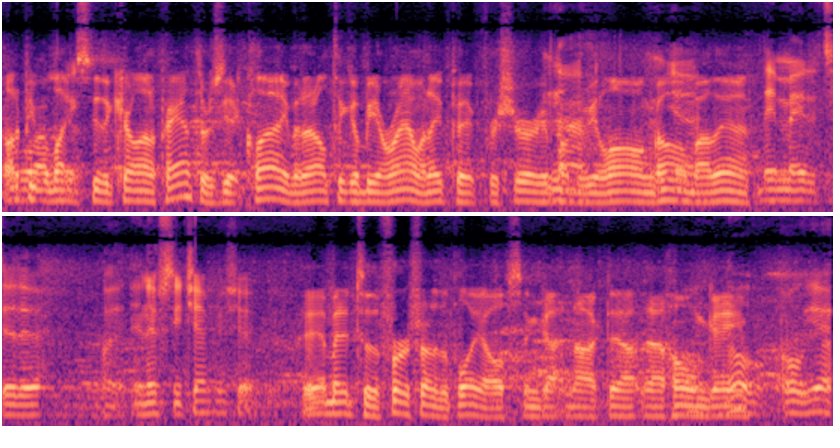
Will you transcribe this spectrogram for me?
A lot of people like to see the Carolina Panthers get Clowney, but I don't think he'll be around when they pick for sure. He'll Nah. probably be long gone Yeah. by then. They made it to the what, NFC Championship. Yeah, made it to the first round of the playoffs and got knocked out that home game. Oh, oh yeah.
